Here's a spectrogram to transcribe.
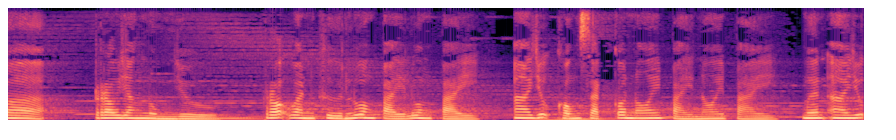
ว่า เรายังหนุ่มอยู่ เพราะวันคืนล่วงไปล่วงไป อายุของสัตว์ก็น้อยไปน้อยไป เหมือนอายุ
